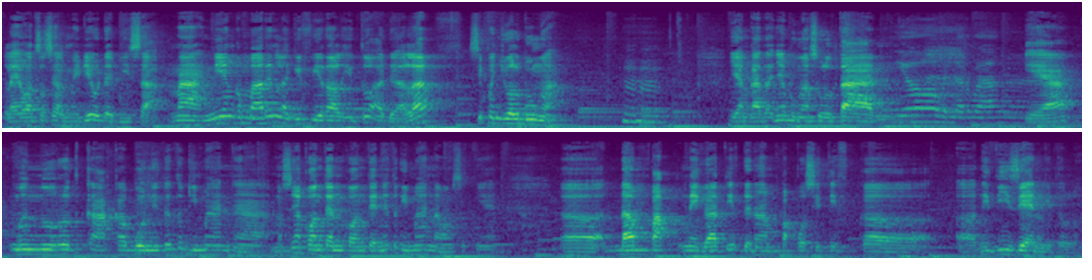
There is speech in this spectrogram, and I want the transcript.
bener. lewat sosial media udah bisa nah ini yang kemarin lagi viral itu adalah si penjual bunga yang katanya bunga sultan. Yo, bener banget. Ya, menurut kakak Bonita itu gimana? Maksudnya konten-kontennya itu gimana maksudnya? Uh, dampak negatif dan dampak positif ke uh, netizen gitu loh.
